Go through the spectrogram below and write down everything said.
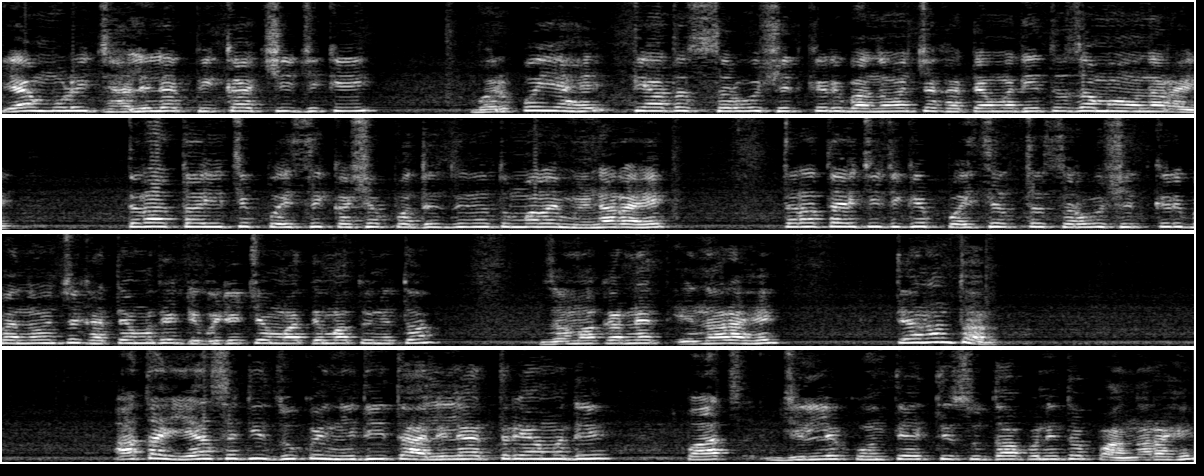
यामुळे झालेल्या पिकाची जी काही भरपाई आहे. ती आता सर्व शेतकरी बांधवांच्या खात्यामध्ये इथं जमा होणार आहे तर आता याचे पैसे कशा पद्धतीने तुम्हाला मिळणार आहे तर आता याचे जे काही पैसे आहेत तर सर्व शेतकरी बांधवांच्या खात्यामध्ये डीबीटीच्या माध्यमातून इथं जमा करण्यात येणार आहे. त्यानंतर आता यासाठी जो काही निधी इथं आलेला आहे तर यामध्ये पाच जिल्हे कोणते आहेत ते सुद्धा आपण इथं पाहणार आहे.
